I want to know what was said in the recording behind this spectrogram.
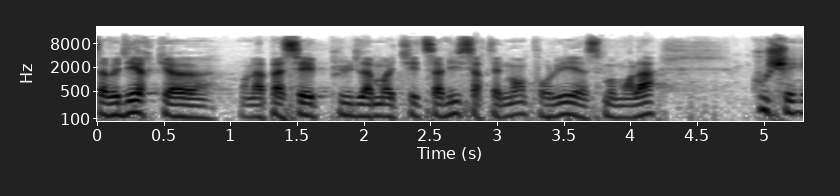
ça veut dire qu'on a passé plus de la moitié de sa vie, certainement, pour lui, à ce moment-là, couché,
